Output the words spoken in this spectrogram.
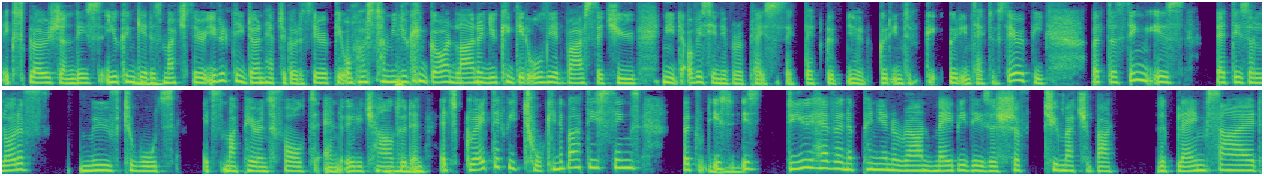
explosion, there's, you can get mm-hmm. as much therapy. You literally don't have to go to therapy almost. I mean, you can go online and you can get all the advice that you need. Obviously never replaces that, that good, you know, good, inter- good interactive therapy. But the thing is that there's a lot of move towards it's my parents' fault and early childhood. Mm-hmm. And it's great that we're talking about these things, but mm-hmm. is is do you have an opinion around maybe there's a shift too much about the blame side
